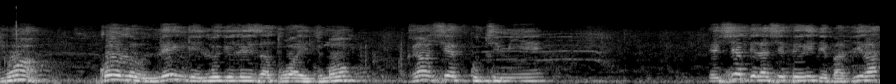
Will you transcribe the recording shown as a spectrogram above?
moi, Kolo Lenge Logeleza Droit Edmond, grand chef coutumier et chef de la chefferie de Bavira,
